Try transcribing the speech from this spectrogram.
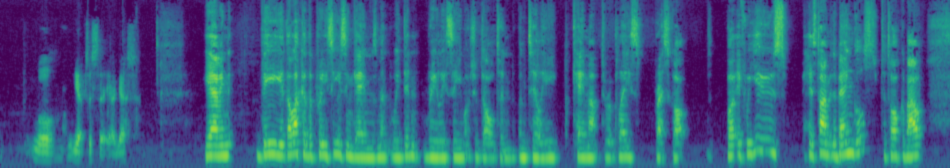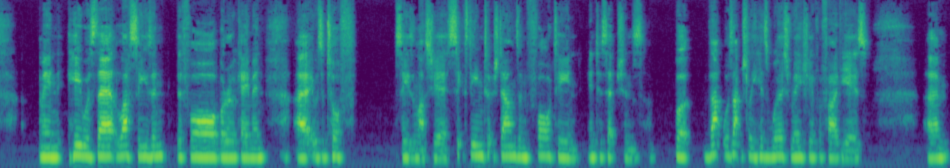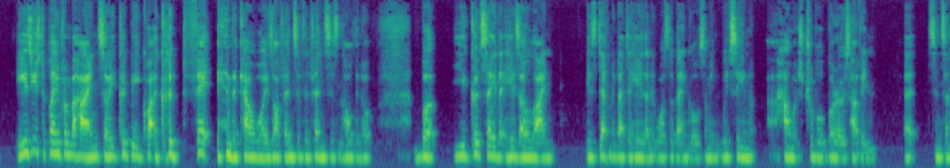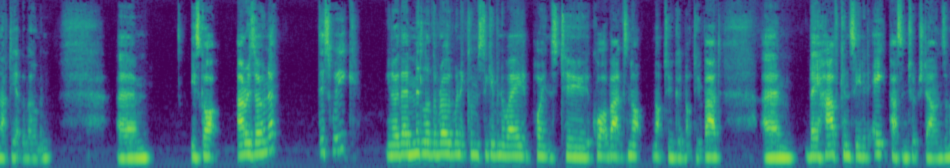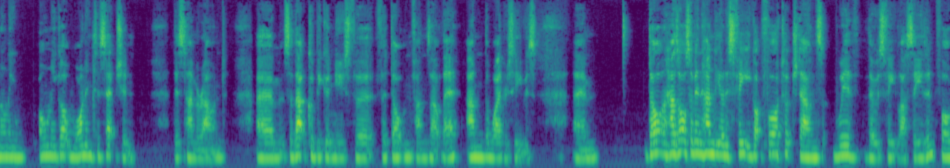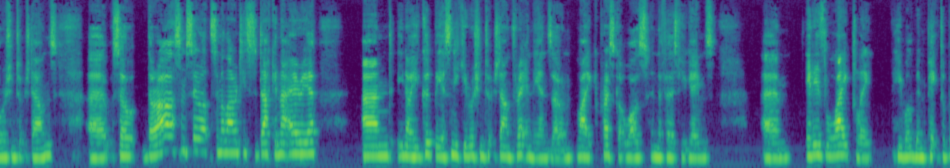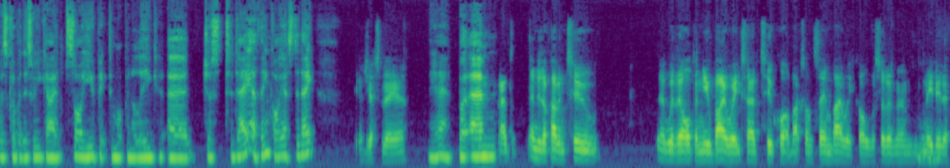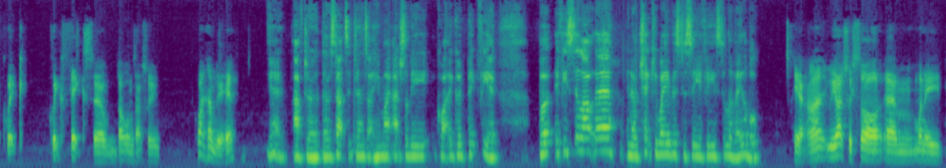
we'll yet to see, I guess. Yeah, I mean, the the lack of the preseason games meant we didn't really see much of Dalton until he came out to replace Prescott. But if we use his time at the Bengals to talk about, I mean, he was there last season before Burrow came in. Uh, it was a tough season last year 16 touchdowns and 14 interceptions. But that was actually his worst ratio for five years. Um, he is used to playing from behind, so he could be quite a good fit in the Cowboys' offense if the defense isn't holding up. But you could say that his O line is definitely better here than it was the Bengals. I mean, we've seen how much trouble Burrow's having at Cincinnati at the moment. Um, he's got Arizona this week. You know, they're middle of the road when it comes to giving away points to quarterbacks. Not not too good, not too bad. Um, they have conceded eight passing touchdowns and only only got one interception this time around. Um, so that could be good news for for Dalton fans out there and the wide receivers. Um, Dalton has also been handy on his feet. He got four touchdowns with those feet last season, four rushing touchdowns. Uh, so there are some similarities to Dak in that area. And, you know, he could be a sneaky rushing touchdown threat in the end zone, like Prescott was in the first few games. Um, it is likely he will have been picked up as cover this week. I saw you picked him up in a league uh, just today, I think, or yesterday. It was yesterday, yeah. Yeah, but um, I ended up having two uh, with all the new bye weeks, I had two quarterbacks on the same bye week all of a sudden and mm-hmm. needed a quick quick fix. So that one's actually quite handy here. Yeah, after those stats, it turns out he might actually be quite a good pick for you. But if he's still out there, you know, check your waivers to see if he's still available. Yeah, I, we actually saw um, when he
